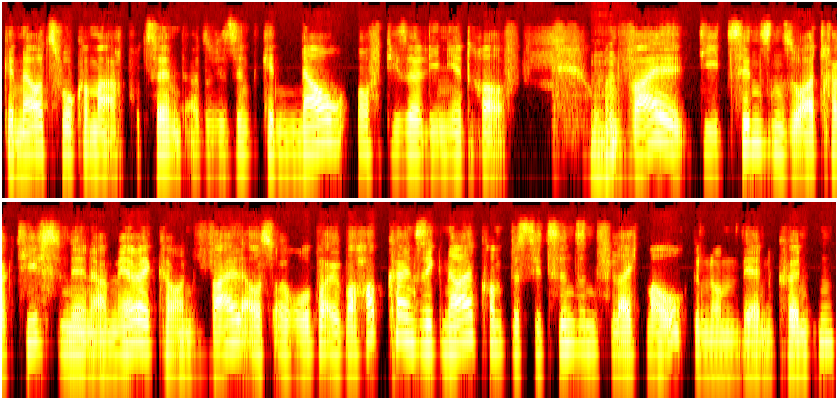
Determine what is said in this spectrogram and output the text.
genau 2,8 Prozent. Also wir sind genau auf dieser Linie drauf. Mhm. Und weil die Zinsen so attraktiv sind in Amerika und weil aus Europa überhaupt kein Signal kommt, dass die Zinsen vielleicht mal hochgenommen werden könnten,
